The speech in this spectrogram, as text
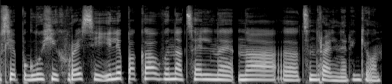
слепоглухих в России или пока вы нацелены на э, центральный регион?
